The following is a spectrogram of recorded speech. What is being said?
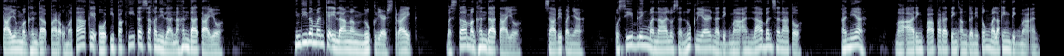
tayong maghanda para umatake o ipakita sa kanila na handa tayo. Hindi naman kailangang nuclear strike. Basta maghanda tayo. Sabi pa niya, posibleng manalo sa nuclear na digmaan laban sa NATO. Aniya, maaaring paparating ang ganitong malaking digmaan.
